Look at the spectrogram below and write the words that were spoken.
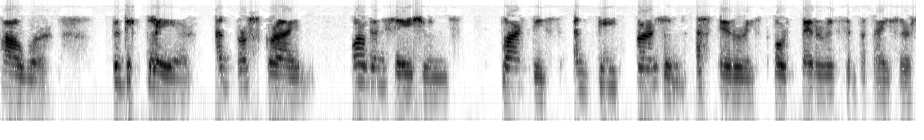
power to declare and prescribe organizations, parties, and persons as terrorists or terrorist sympathizers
